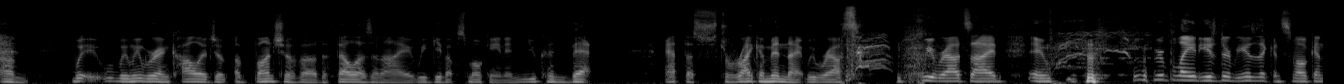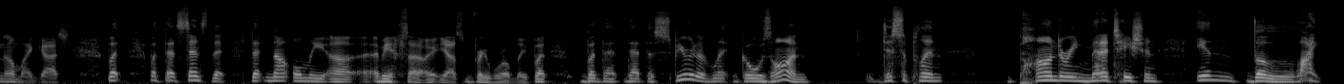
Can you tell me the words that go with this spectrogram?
um, we, when we were in college, a, a bunch of uh, the fellas and I, we gave up smoking, and you can bet at the strike of midnight we were outside. we were outside and we were playing Easter music and smoking. Oh my gosh! But but that sense that that not only uh, I mean so, yeah, it's very worldly, but but that that the spirit of Lent goes on, discipline, pondering, meditation in the light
